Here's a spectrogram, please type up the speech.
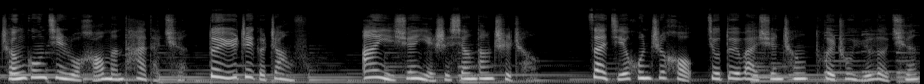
成功进入豪门太太圈。对于这个丈夫，安以轩也是相当赤诚。在结婚之后，就对外宣称退出娱乐圈，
